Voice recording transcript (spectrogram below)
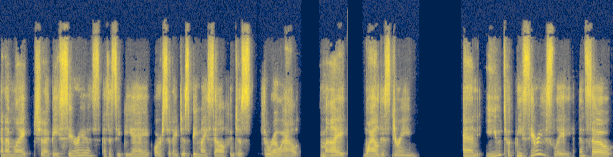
And I'm like, should I be serious as a CPA or should I just be myself and just throw out my wildest dream. And you took me seriously. And so,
